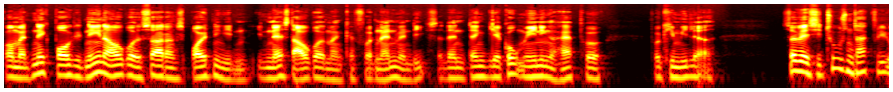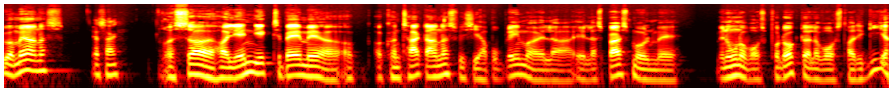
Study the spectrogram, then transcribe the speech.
får man den ikke brugt i den ene afgrøde, så er der en sprøjtning i den, i den næste afgrøde, man kan få den anvendt i. Så den, den giver god mening at have på, på kemilaget. Så vil jeg sige tusind tak, fordi du var med, Anders. Ja, tak. Og så hold jer endelig ikke tilbage med at, at, at kontakte Anders, hvis I har problemer eller, eller spørgsmål med, med nogle af vores produkter eller vores strategier.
